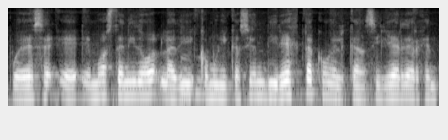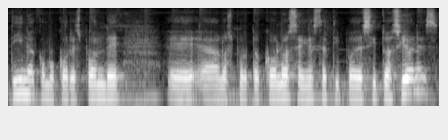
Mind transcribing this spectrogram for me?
Pues eh, hemos tenido la comunicación directa con el canciller de Argentina, como corresponde a los protocolos en este tipo de situaciones.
